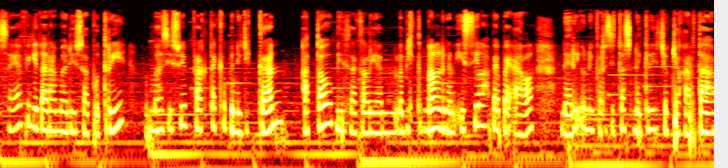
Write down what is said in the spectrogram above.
Saya Fikita Ramadisa Putri, mahasiswi praktek kependidikan atau bisa kalian lebih kenal dengan istilah PPL dari Universitas Negeri Yogyakarta.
